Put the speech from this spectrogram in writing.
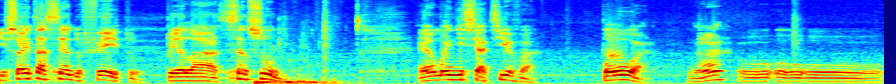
isso aí está sendo feito pela Samsung. É uma iniciativa boa. Né? O, o,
